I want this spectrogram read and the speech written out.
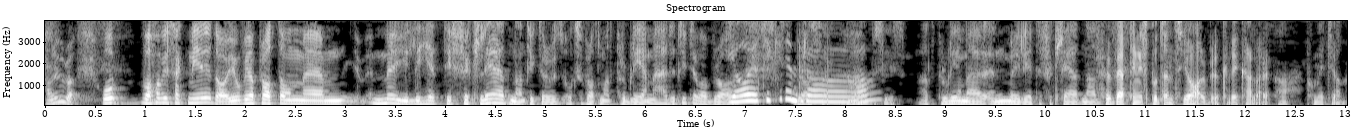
Ja, det är bra. Och vad har vi sagt mer idag? Jo, vi har pratat om eh, möjlighet till förklädnad, tyckte du också pratade om att problem är. Det tyckte jag var bra. Ja, jag tycker det är en bra... sagt. Ja, ja. precis. Att problem är en möjlighet till förklädnad. förbättringspotential brukar vi kalla det på, på mitt jobb.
